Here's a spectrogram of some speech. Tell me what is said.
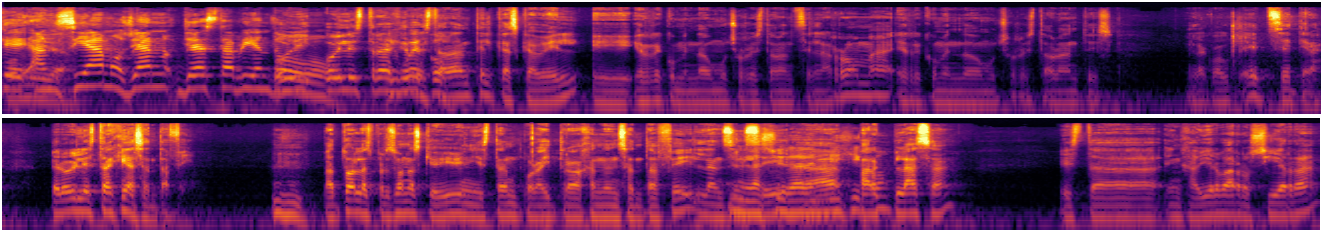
Que Comida. ansiamos. Ya, no- ya está abriendo. Hoy, hoy les el traje hueco. restaurante El Cascabel. Eh, he recomendado muchos restaurantes en la Roma, he recomendado muchos restaurantes en la Cuaut, etcétera. Pero hoy les traje a Santa Fe. Para todas las personas que viven y están por ahí trabajando en Santa Fe, láncense En la Ciudad de a México. Park Plaza. Está en Javier Barros Sierra,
